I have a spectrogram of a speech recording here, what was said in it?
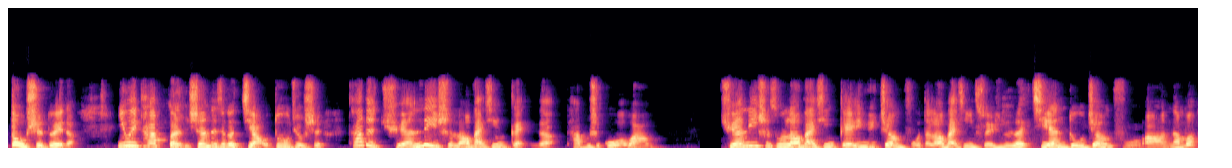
都是对的，因为他本身的这个角度就是他的权利是老百姓给的，他不是国王，权力是从老百姓给予政府的，老百姓随时都在监督政府啊，那么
